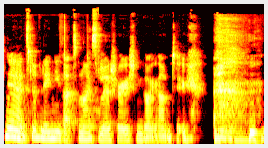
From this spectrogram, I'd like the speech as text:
Yeah, it's lovely. And you got some nice alliteration going on too.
